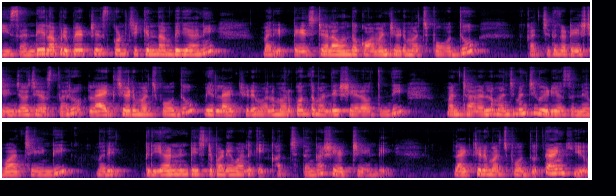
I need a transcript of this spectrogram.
ఈ సండే ఇలా ప్రిపేర్ చేసుకోండి చికెన్ దమ్ బిర్యానీ మరి టేస్ట్ ఎలా ఉందో కామెంట్ చేయడం మర్చిపోవద్దు. ఖచ్చితంగా టేస్ట్ ఎంజాయ్ చేస్తారు. లైక్ చేయడం మర్చిపోవద్దు. మీరు లైక్ చేయడం వల్ల మరికొంతమందికి షేర్ అవుతుంది. మన ఛానల్లో మంచి మంచి వీడియోస్ ఉన్నాయి. వాచ్ చేయండి. మరి బిర్యానీ అంటే ఇష్టపడే వాళ్ళకి ఖచ్చితంగా షేర్ చేయండి. లైక్ చేయడం మర్చిపోవద్దు. Thank you.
